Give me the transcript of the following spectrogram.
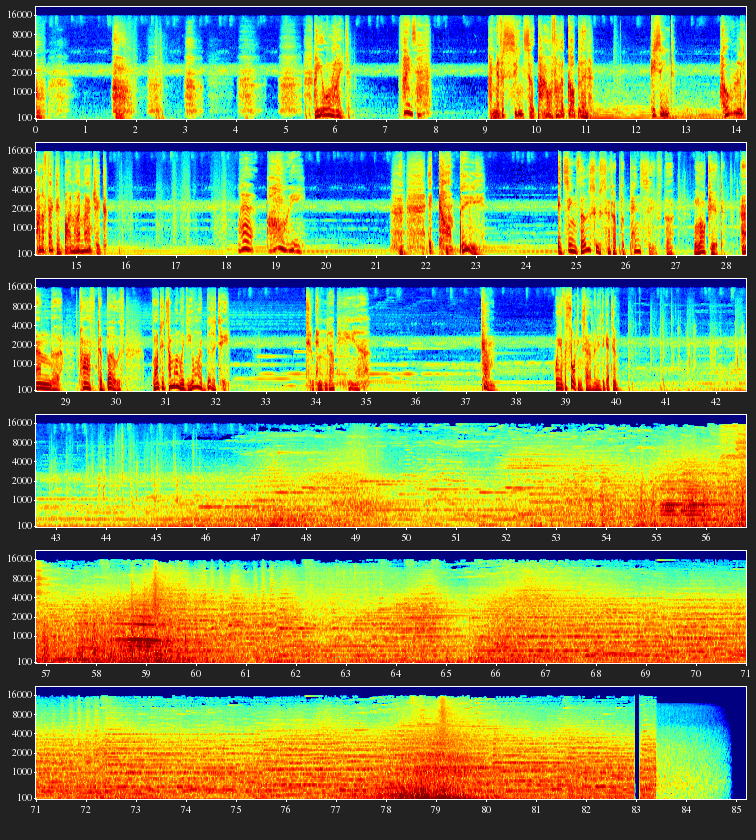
Oh. Are you all right? Fine, sir. I've never seen so powerful a goblin. He seemed wholly unaffected by my magic. Where are we? it can't be. It seems those who set up the pensieve, the locket, and the path to both wanted someone with your ability to end up here. Come. We have a sorting ceremony to get to.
